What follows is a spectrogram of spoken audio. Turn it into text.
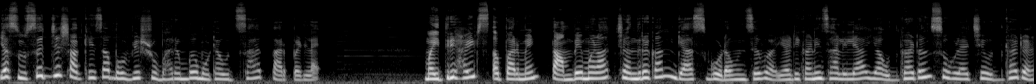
या सुसज्ज शाखेचा भव्य शुभारंभ मोठ्या उत्साहात पार पडला आहे Maitri heights apartment Tambemala Chandrakant gas गोडाऊनजवळ या ठिकाणी झालेल्या या उद्घाटन सोहळ्याचे उद्घाटन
